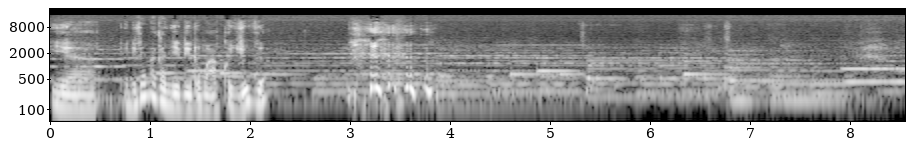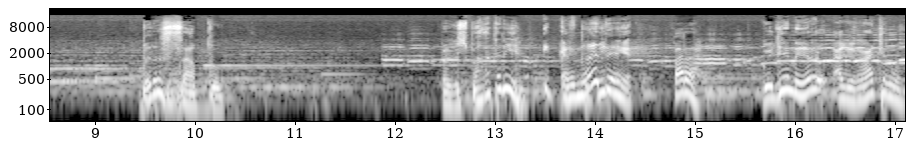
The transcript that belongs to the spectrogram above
Ya ini kan akan jadi rumah aku juga. Bersambung. Bagus banget tadi ya. Keren banget FTV-nya ya. Parah. Gue aja yang denger agak ngaceng loh.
